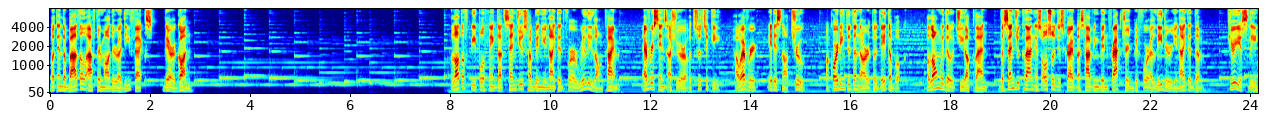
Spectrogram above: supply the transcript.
but in the battle after Madara defects, they are gone. A lot of people think that Senjus have been united for a really long time, ever since Ashura Otsutsuki. However, it is not true. According to the Naruto databook, along with the Uchiha clan, the Senju clan is also described as having been fractured before a leader united them. Curiously,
